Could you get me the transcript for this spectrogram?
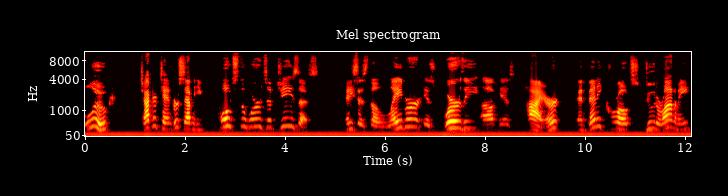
Luke chapter 10, verse 7. He quotes the words of Jesus. And he says, The labor is worthy of his hire. And then he quotes Deuteronomy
